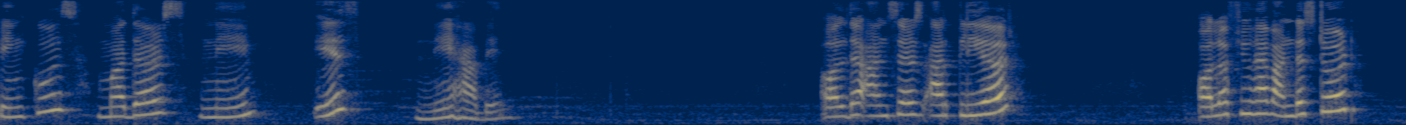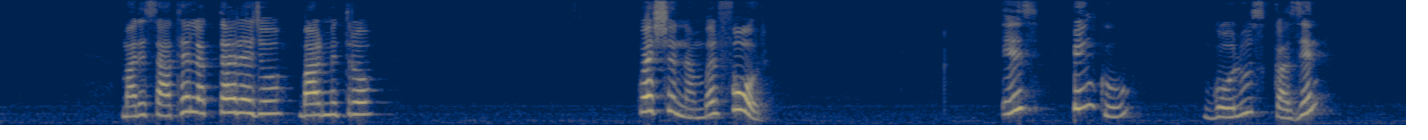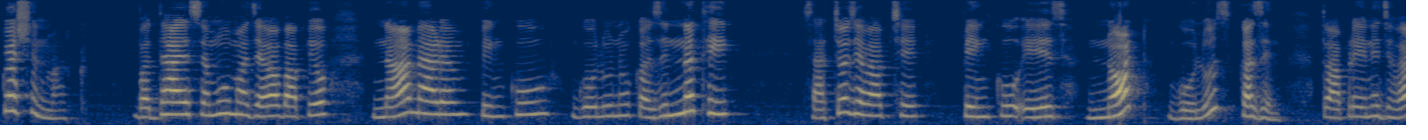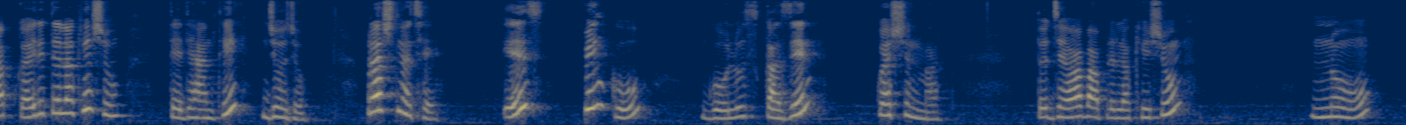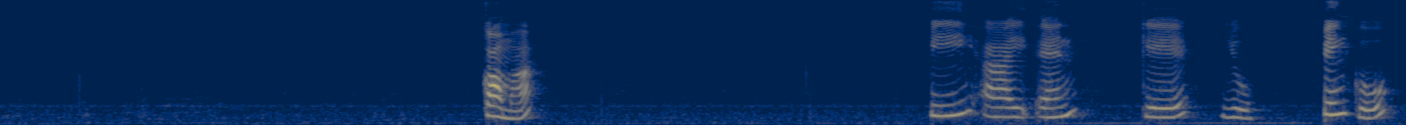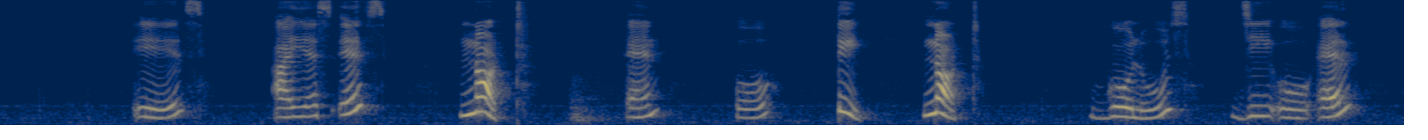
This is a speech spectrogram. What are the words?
Pinku's mother's name is Neha Ben. all the answers are clear all of you have understood મારી સાથે લખતા રહેજો બાળ મિત્રો question number four is Pinku Golu's cousin question mark બધાએ સમૂહમાં જવાબ આપ્યો ના મેડમ પિંકુ ગોલુનો કઝિન નથી સાચો જવાબ છે Pinku is not Golu's cousin તો આપણે એને જવાબ કઈ રીતે લખીશું તે ધ્યાનથી જોજો પ્રશ્ન છે is Pinku Golu's cousin question mark તો જવાબ આપણે લખીશું no comma P I N K U. Pinku is IS is not N O T not Golus G O L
